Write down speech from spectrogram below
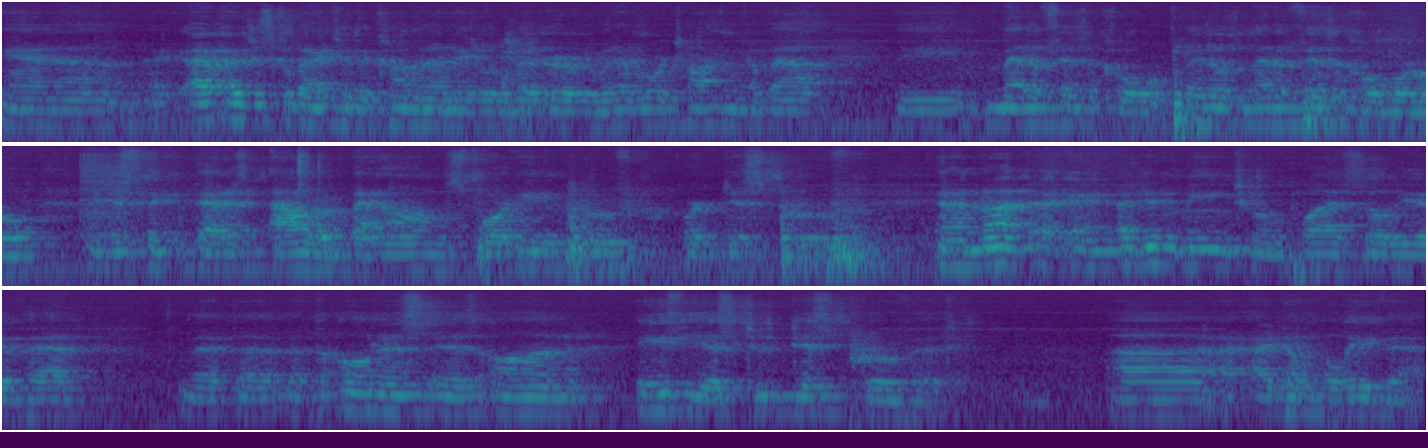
And uh, I, I would just go back to the comment I made a little bit earlier. Whenever we're talking about the metaphysical, Plato's metaphysical world. I just think that, that is out of bounds for either proof or disproof. And I'm not, and I didn't mean to imply, Sylvia, that, that, the, that the onus is on atheists to disprove it. Uh, I, I don't believe that.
